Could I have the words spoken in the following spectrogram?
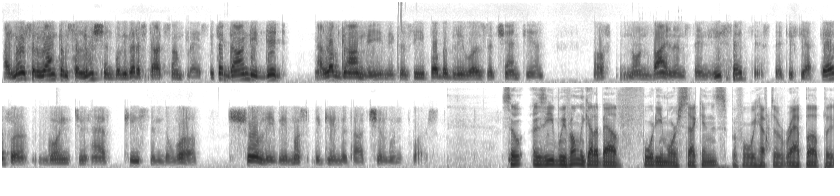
I know it's a long-term solution, but we got to start someplace. In fact, Gandhi did. I love Gandhi because he probably was a champion of nonviolence, and he said this: that if you are ever going to have peace in the world, surely we must begin with our children first. So, Azim, we've only got about 40 more seconds before we have to wrap up. Uh,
